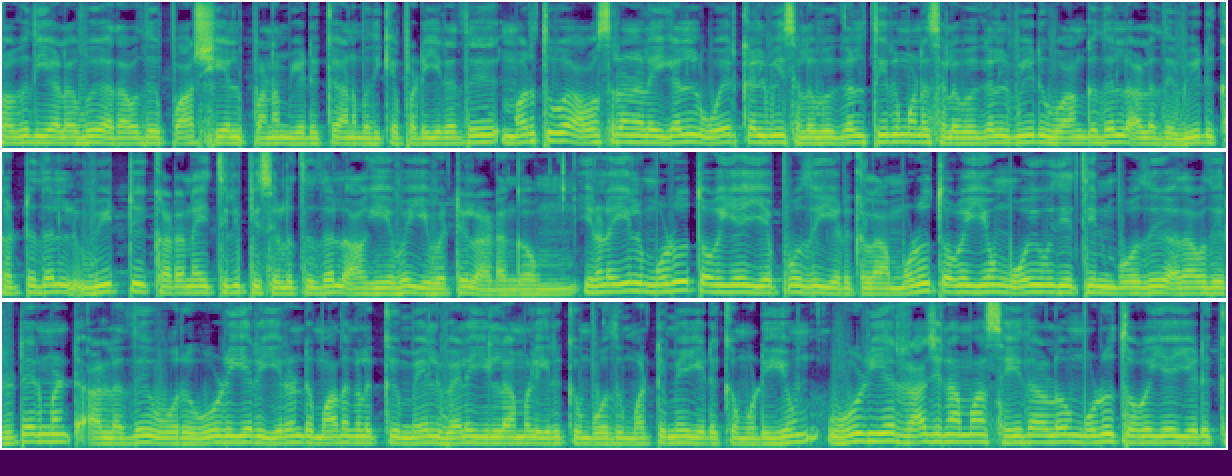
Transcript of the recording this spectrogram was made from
பகுதியளவு அதாவது பார்ஷியல் பணம் எடுக்க அனுமதிக்கப்படுகிறது. மருத்துவ அவசர நிலைகள் உயர்கல்வி செலவுகள் திருமண செலவுகள் வீடு வாங்குதல் அல்லது வீடு கட்டுதல் வீட்டு கடனை திருப்பி செலுத்துதல் ஆகியவை இவற்றில் அடங்கும். இந்நிலையில் முழு தொகையை எப்போது எடுக்கலாம்? முழு தொகையும் ஓய்வூதியத்தின் போது அதாவது ரிட்டையர்மெண்ட் அல்லது ஒரு ஊழியர் இரண்டு மாதங்களுக்கு மேல் வேலையில்லாமல் இருக்கும்போது மட்டுமே எடுக்க முடியும். ஊழியர் ராஜினாமா செய்தாலும் முழு தொகையை எடுக்க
